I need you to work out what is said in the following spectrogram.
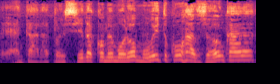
É, cara, a torcida comemorou muito, com razão, cara.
